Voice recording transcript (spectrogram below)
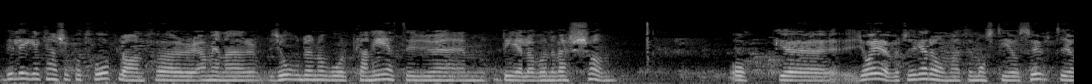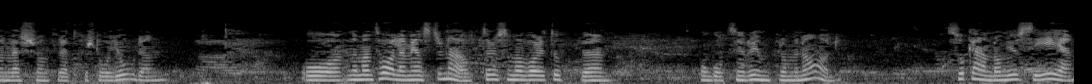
det ligger kanske på två plan för jag menar jorden och vår planet är ju en del av universum. Och eh, jag är övertygad om att vi måste ge oss ut i universum för att förstå jorden. Och när man talar med astronauter som har varit uppe och gått sin rymdpromenad så kan de ju se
